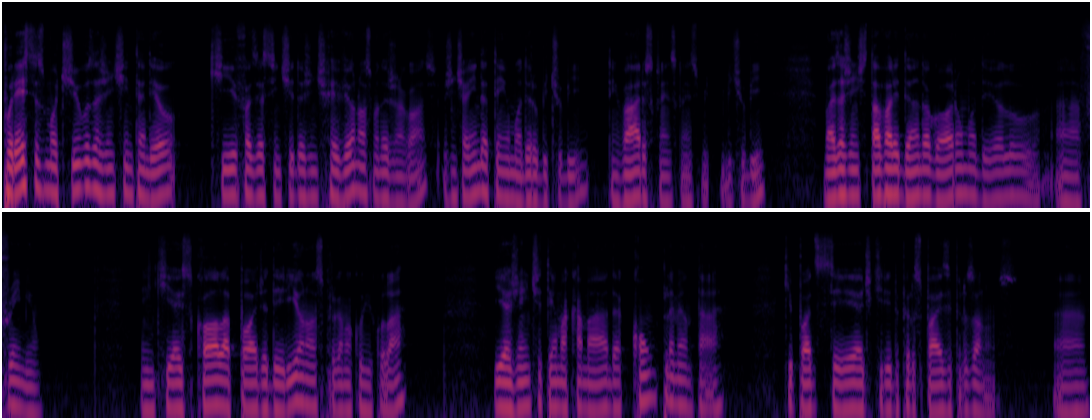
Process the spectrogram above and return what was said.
Por esses motivos, a gente entendeu que fazia sentido a gente rever o nosso modelo de negócio. A gente ainda tem o modelo B2B, tem vários clientes, clientes B2B, mas a gente está validando agora um modelo uh, freemium, em que a escola pode aderir ao nosso programa curricular e a gente tem uma camada complementar que pode ser adquirido pelos pais e pelos alunos. Uh,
